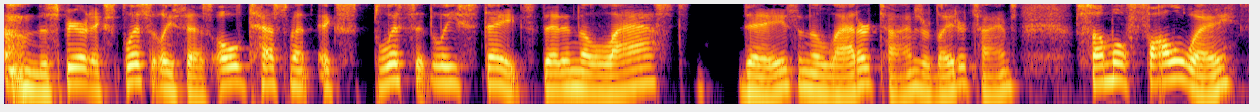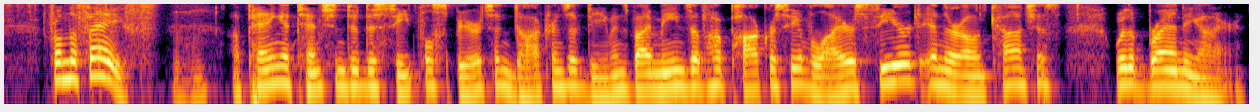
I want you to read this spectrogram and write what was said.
the Spirit explicitly says, Old Testament explicitly states that in the last days, in the latter times or later times, some will fall away from the faith, mm-hmm. uh, paying attention to deceitful spirits and doctrines of demons by means of hypocrisy of liars seared in their own conscience with a branding iron,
